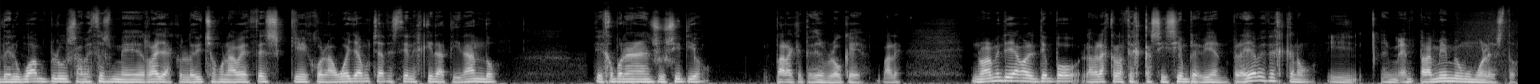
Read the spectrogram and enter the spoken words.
del OnePlus a veces me raya, que os lo he dicho alguna vez, es que con la huella muchas veces tienes que ir atinando, tienes que ponerla en su sitio para que te desbloquee, ¿vale? Normalmente ya con el tiempo, la verdad es que lo haces casi siempre bien, pero hay a veces que no, y para mí es muy molesto.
